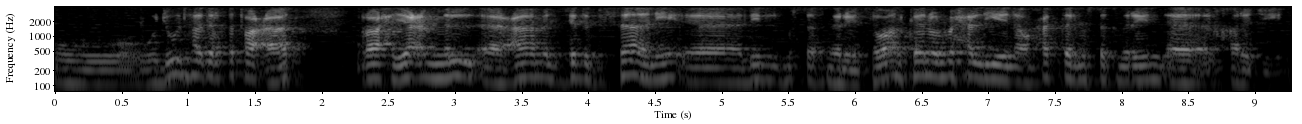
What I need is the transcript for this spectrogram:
ووجود هذه القطاعات راح يعمل عامل جذب ثاني للمستثمرين سواء كانوا المحليين أو حتى المستثمرين الخارجيين.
